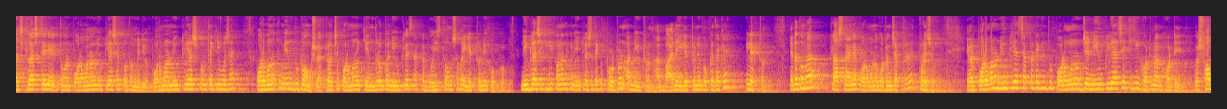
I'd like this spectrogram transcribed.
আজ ক্লাস টেনের তোমার পরমাণু নিউক্লিয়াসের প্রথম ভিডিও পরমাণু নিউক্লিয়াস বলতে কি বোঝায়? পরমাণু তো মেন দুটো অংশ, একটা হচ্ছে পরমাণুর কেন্দ্রক বা নিউক্লিয়াস একটা বহিস্থ অংশ বা ইলেকট্রনিক কক্ষ নিউক্লিয়াসে কী কী কণা থাকে? নিউক্লিয়াসে থাকে প্রোটন আর নিউট্রন আর বাইরে ইলেকট্রনিক কক্ষে থাকে ইলেকট্রন এটা তোমরা ক্লাস নাইনে পরমাণু গঠন চ্যাপ্টারে পড়েছো। এবার পরমাণু নিউক্লিয়াস চ্যাপ্টারটা কিন্তু পরমাণুর যে নিউক্লিয়াসে কী কী ঘটনা ঘটে এবার সব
